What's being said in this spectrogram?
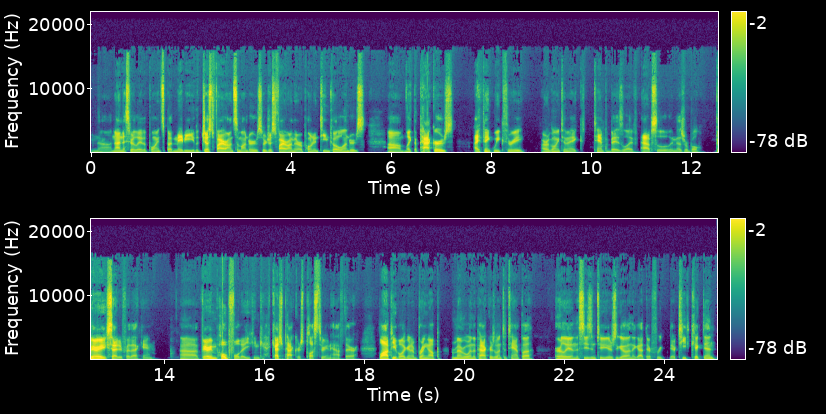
No, not necessarily the points, but maybe just fire on some unders or just fire on their opponent team total unders. Um, like the Packers, I think week three are going to make Tampa Bay's life absolutely miserable. Very excited for that game. Uh, very hopeful that you can catch Packers plus three and a half there. A lot of people are going to bring up. Remember when the Packers went to Tampa early in the season two years ago and they got their free, their teeth kicked in?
